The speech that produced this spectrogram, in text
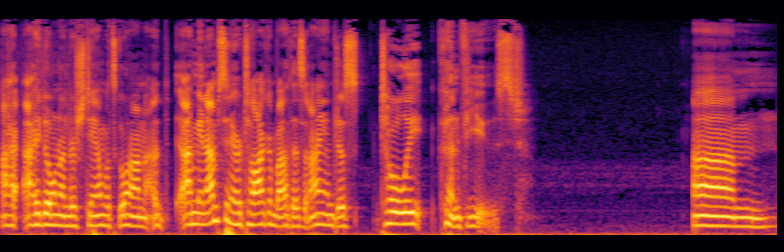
I, I don't understand what's going on. I, I mean, I'm sitting here talking about this, and I am just totally confused. Um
